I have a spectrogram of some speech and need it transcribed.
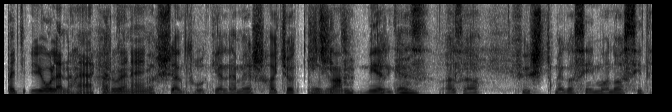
vagy jó lenne, ha elkerülnénk. Hát, az sem túl kellemes, ha csak kicsit mérgez az a füst, meg a szénmonoxid.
